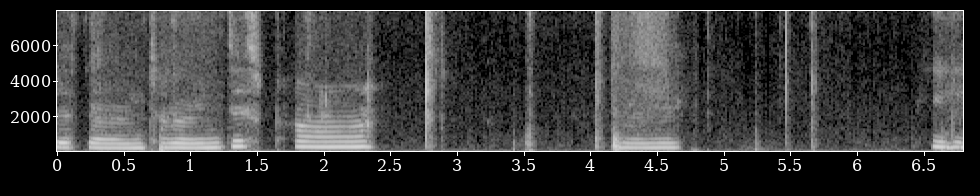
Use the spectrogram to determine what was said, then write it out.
Then turn this part. Mm. and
